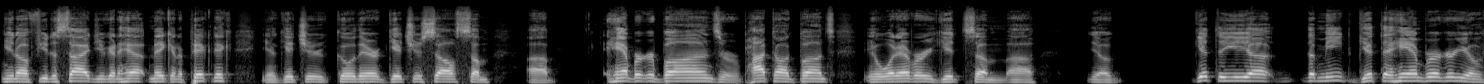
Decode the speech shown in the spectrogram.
you know, if you decide you're going to have make it a picnic, you know, get your go there, get yourself some uh, hamburger buns or hot dog buns, you know, whatever. You get some, uh, you know, get the uh, the meat, get the hamburger, you know,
